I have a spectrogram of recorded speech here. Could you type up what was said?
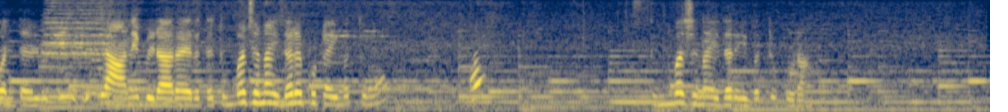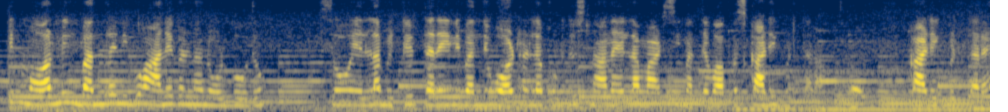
ಅಂತ ಹೇಳ್ಬಿಟ್ಟು ಇಲ್ಲಿ ಆನೆ ಬಿಡಾರ ಇರುತ್ತೆ. ತುಂಬಾ ಜನ ಇದಾರೆ ಪುಟ ಇವತ್ತು? ತುಂಬಾ ಜನ ಇದಾರೆ ಇವತ್ತು ಕೂಡ. ಮಾರ್ನಿಂಗ್ ಬಂದ್ರೆ ನೀವು ಆನೆಗಳನ್ನ ನೋಡ್ಬೋದು. ಸೊ ಎಲ್ಲ ಬಿಟ್ಟಿರ್ತಾರೆ. ಇಲ್ಲಿ ಬಂದು ವಾಟರ್ ಎಲ್ಲ ಕುಡಿದು ಸ್ನಾನ ಎಲ್ಲ ಮಾಡಿಸಿ ಮತ್ತೆ ವಾಪಸ್ ಕಾಡಿಗೆ ಬಿಡ್ತಾರ. ಕಾಡಿಗೆ ಬಿಡ್ತಾರೆ.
